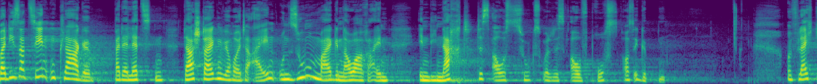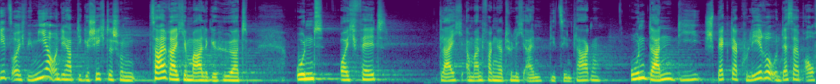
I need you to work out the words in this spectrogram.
bei dieser zehnten Plage, bei der letzten, da steigen wir heute ein und zoomen mal genauer rein in die Nacht des Auszugs oder des Aufbruchs aus Ägypten. Und vielleicht geht es euch wie mir und ihr habt die Geschichte schon zahlreiche Male gehört und euch fällt gleich am Anfang natürlich ein, die zehn Plagen und dann die spektakuläre und deshalb auch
